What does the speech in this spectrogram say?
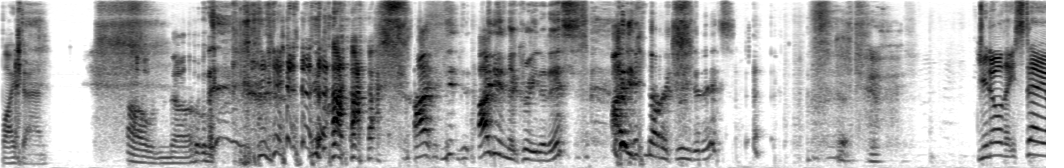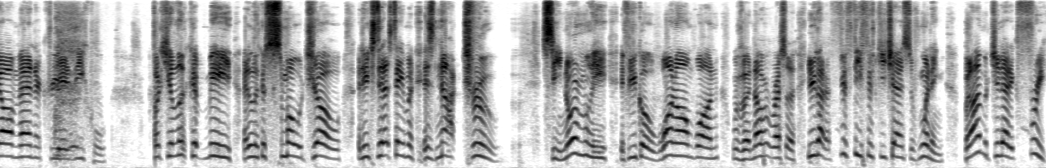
by Dan. Oh no! I I didn't agree to this. I did not agree to this. you know they say all men are created equal, but you look at me and look at Samoa Joe, and you see that statement is not true. See, normally, if you go one on one with another wrestler, you got a 50 50 chance of winning. But I'm a genetic freak,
